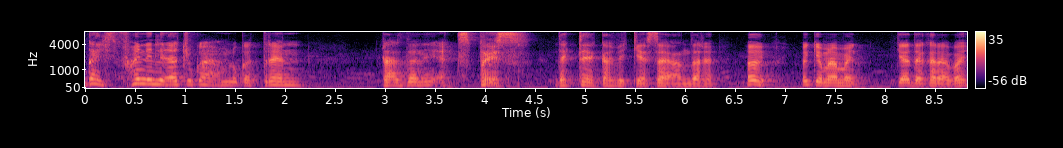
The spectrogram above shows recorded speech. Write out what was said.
गाइस फाइनली आ चुका है हम लोग का ट्रेन। राजधानी एक्सप्रेस। देखते हैं कभी कैसा है अंदर है। ओए कैमरामैन क्या देख रहा है भाई?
